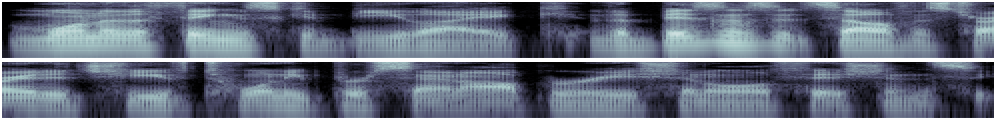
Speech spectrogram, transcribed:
One of the things could be like the business itself is trying to achieve 20% operational efficiency.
